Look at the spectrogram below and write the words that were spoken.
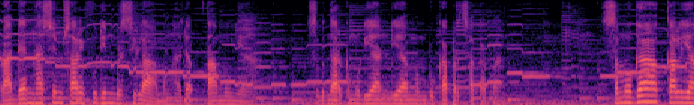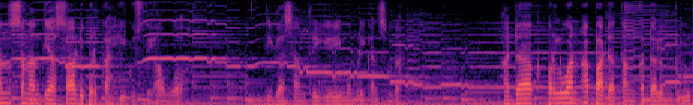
Raden Hashim Sarifuddin bersila menghadap tamunya. Sebentar kemudian dia membuka percakapan. Semoga kalian senantiasa diberkahi Gusti Allah. Tiga santri giri memberikan sembah. Ada keperluan apa datang ke dalam dur?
